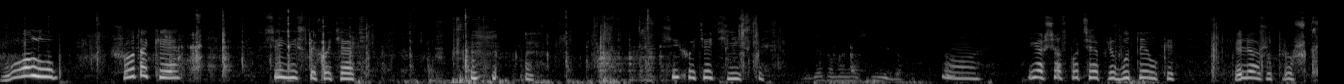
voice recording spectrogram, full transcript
Голуб, що таке? Всі їсти хочуть. Всі хочуть їсти. Іди до мене сніда. О, я зараз почеплю бутилки і ляжу трошки.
